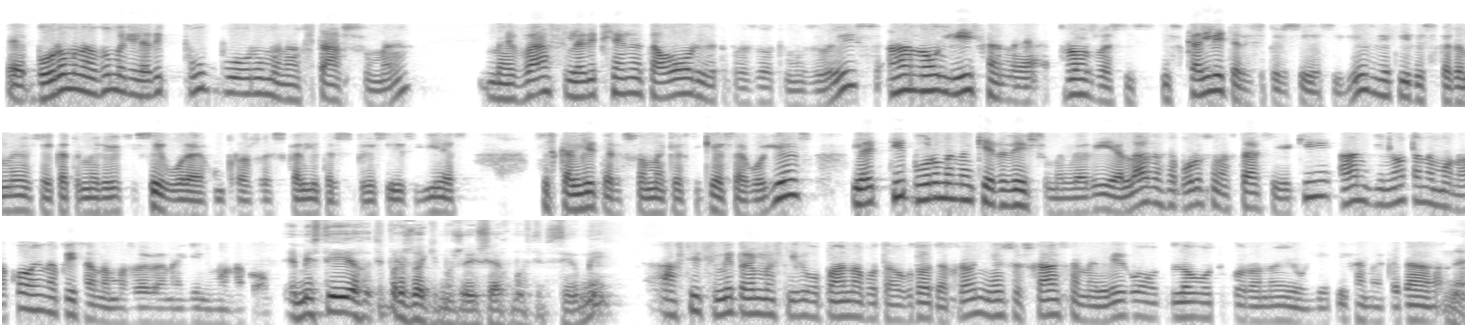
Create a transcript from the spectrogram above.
Ε, μπορούμε να δούμε δηλαδή πού μπορούμε να φτάσουμε με βάση δηλαδή ποια είναι τα όρια του προσδόκιμου ζωής, αν όλοι είχαν πρόσβαση στις καλύτερες υπηρεσίες υγείας, γιατί οι δισεκατομμύρια και εκατομμυρίοι σίγουρα έχουν πρόσβαση στις καλύτερες υπηρεσίες υγείας, στις καλύτερες φαρμακευτικέ αγωγές, δηλαδή τι μπορούμε να κερδίσουμε; Δηλαδή η Ελλάδα θα μπορούσε να φτάσει εκεί, αν γινόταν μονακό, είναι απίθανο όμως βέβαια να γίνει μονακό. Εμείς τι, τι προσδόκιμο ζωής έχουμε αυτή τη στιγμή; Αυτή τη στιγμή πρέπει να είμαστε λίγο πάνω από τα 80 χρόνια. σω χάσαμε λίγο λόγω του κορονοϊού, γιατί είχαμε αρκετά ναι.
